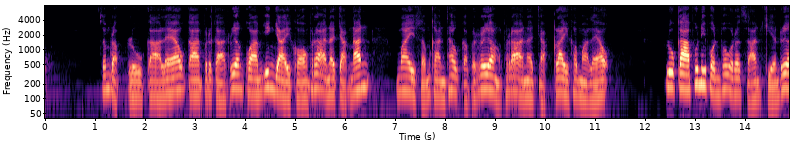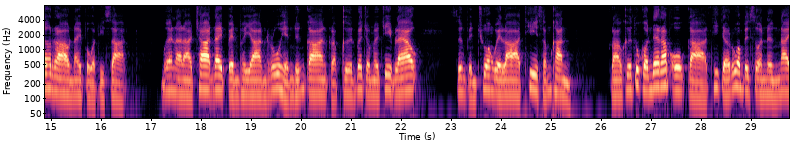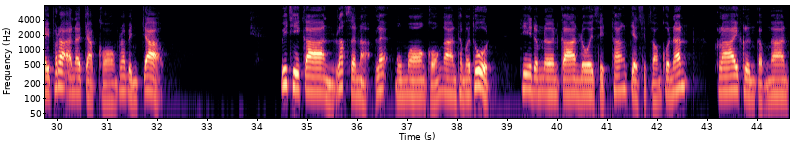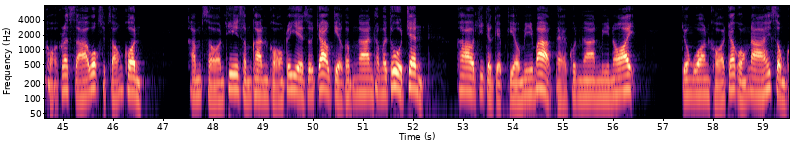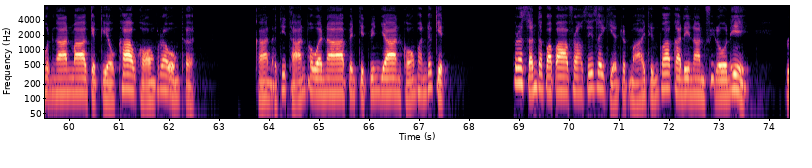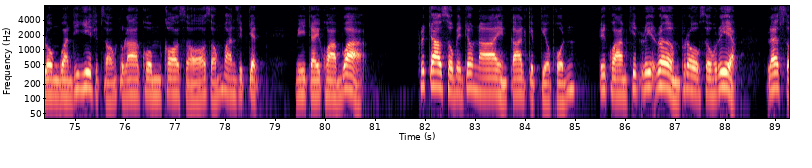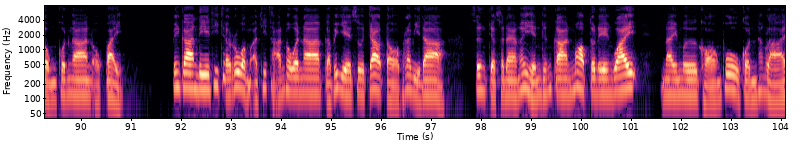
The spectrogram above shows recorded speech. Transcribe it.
สำหรับลูกาแล้วการประกาศเรื่องความยิ่งใหญ่ของพระอาณาจักรนั้น ไม่สำคัญเท่ากับเรื่องพระอาณาจักรใกล้เข้ามาแล้ว ลูกาผู้นิพนธ์พระวรสารเขียนเรื่องราวในประวัติศาสตร์ เมื่อนานาชาติได้เป็นพยานรู้เห็นถึงการกลับคืนพระชนมาชีพแล้ว ซึ่งเป็นช่วงเวลาที่สำคัญ กล่าวคือทุกคนได้รับโอกาสที่จะร่วมเป็นส่วนหนึ่งในพระอาณาจักรของพระเป็นเจ้า วิธีการลักษณะและมุมมองของงานธรรมทูต ที่ดำเนินการโดยสิทธิ์ทั้ง 72 คนนั้น คล้ายคลึงกับงานของอครสาวก 12 คนคำสอนที่สำคัญของพระเยซูเจ้าเกี่ยวกับงานธรรมทูต เช่น ข้าวที่จะเก็บเกี่ยวมีมากแต่คนงานมีน้อย จงวอนขอเจ้าของนาให้ส่งคนงานมาเก็บเกี่ยวข้าวของพระองค์เถิด การอธิษฐานภาวนาเป็นจิตวิญญาณของพันธกิจ พระสันตะปาปาฟรังซิสได้เขียนจดหมายถึงพระคาร์ดินัลฟิโลนีลงวันที่ 22 ตุลาคม คศ 2017 มีใจความว่า ระเจ้าทรงเป็นเจ้านายแห่งการเก็บเกี่ยวผล ด้วยความคิดริเริ่มพระองค์ทรงเรียก และส่งคนงานออกไป เป็นการดีที่จะร่วมอธิษฐานภาวนากับพระเยซูเจ้าต่อพระบิดา ซึ่งจะแสดงให้เห็นถึงการมอบตนเองไว้ในมือของผู้คนทั้งหลาย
